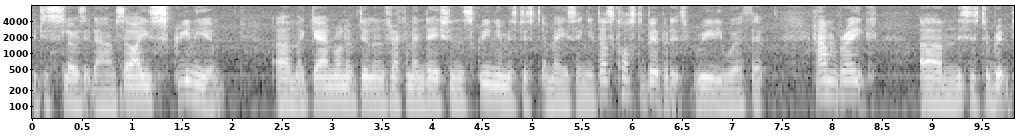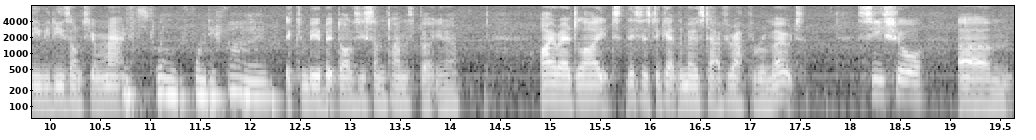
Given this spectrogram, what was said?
it just slows it down. So I use Screenium. Um, again, one of Dylan's recommendations. Screenium is just amazing. It does cost a bit, but it's really worth it. Handbrake. Um, this is to rip DVDs onto your Mac. It's 1245. It can be a bit dodgy sometimes, but you know. iRed Lite. This is to get the most out of your Apple remote. Seashore. Um,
